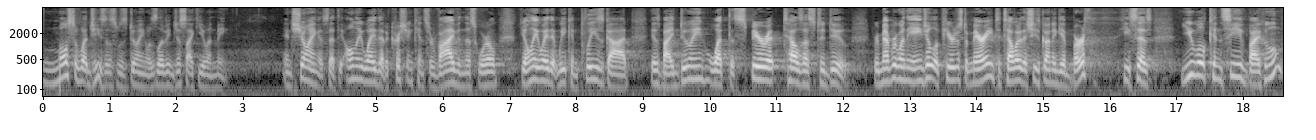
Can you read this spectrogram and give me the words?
most of what Jesus was doing was living just like you and me and showing us that the only way that a Christian can survive in this world, the only way that we can please God, is by doing what the Spirit tells us to do. Remember when the angel appears to Mary to tell her that she's going to give birth? He says, You will conceive by whom?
